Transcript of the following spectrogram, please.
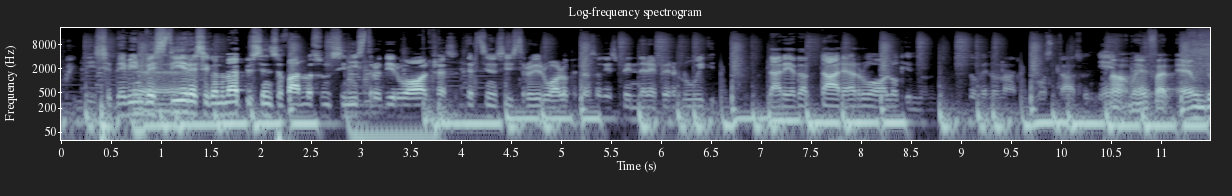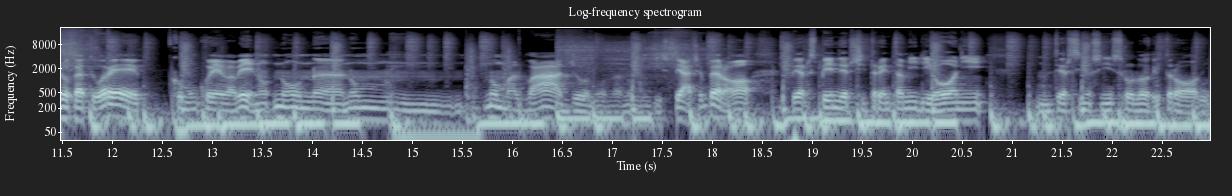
Quindi se devi eh... investire, secondo me ha più senso farlo su un sinistro di ruolo, cioè sul terzino sinistro di ruolo, piuttosto che spendere per lui da riadattare al ruolo che non, dove non ha dimostrato niente. No, ma infatti è un giocatore comunque, vabbè, non, non, non non malvagio, non, mi dispiace, però per spenderci 30 milioni un terzino sinistro lo ritrovi.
